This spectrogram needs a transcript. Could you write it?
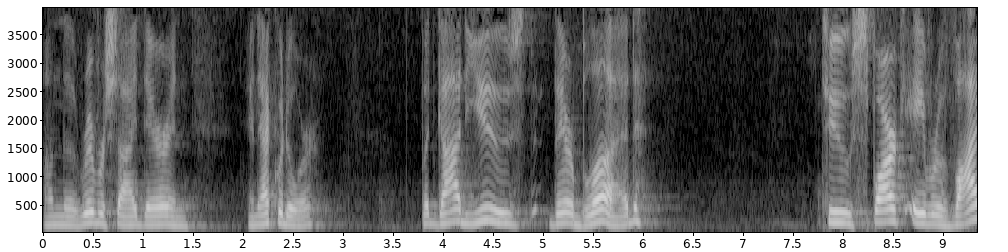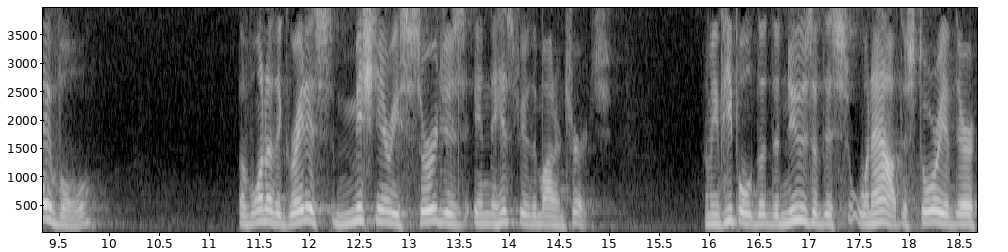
on the riverside there in, in Ecuador. But God used their blood to spark a revival of one of the greatest missionary surges in the history of the modern church. I mean, people, the, the news of this went out. The story of, their,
